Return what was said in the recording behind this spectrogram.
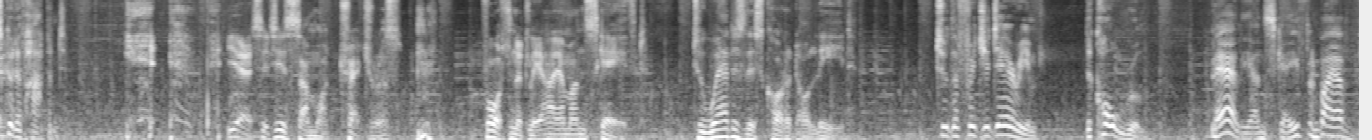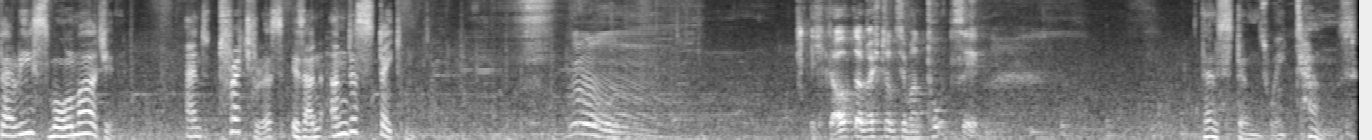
This could have happened. Yes, it is somewhat treacherous. Fortunately, I am unscathed. To where does this corridor lead? To the frigidarium, the coal room. barely unscathed and by a very small margin. And treacherous is an understatement. Hmm. Ich glaube, da möchte uns jemand tot sehen. Those stones weigh tons.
